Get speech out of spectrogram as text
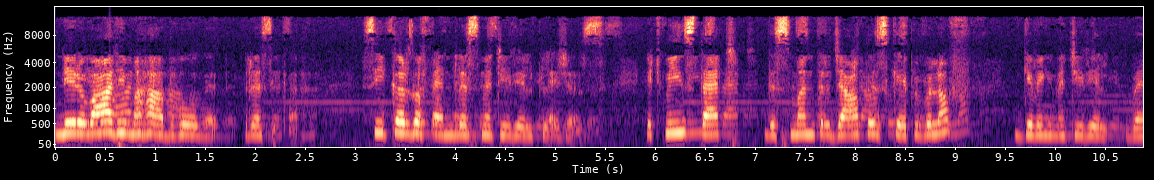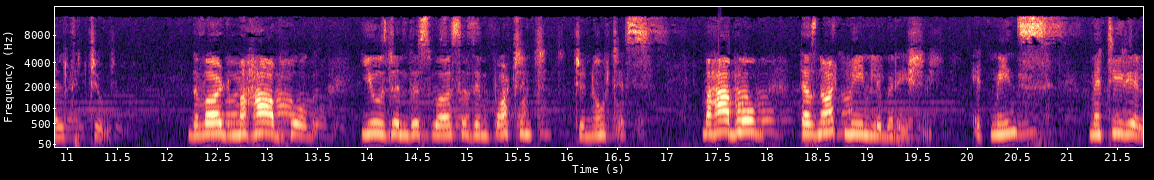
Nirvadhi Mahabhoga Rasika, seekers of endless material pleasures, it means that this mantra jap is capable of giving material wealth too. The word Mahabhog used in this verse is important to notice. Mahabhog does not mean liberation. It means material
